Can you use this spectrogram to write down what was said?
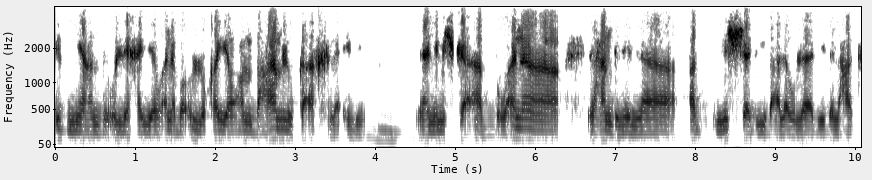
ابني عم بيقول لي خيا وأنا بقول له خيا وعم بعامله كاخ لإلي يعني مش كأب. وأنا الحمد لله أب مش شديد على أولادي بالعكس.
